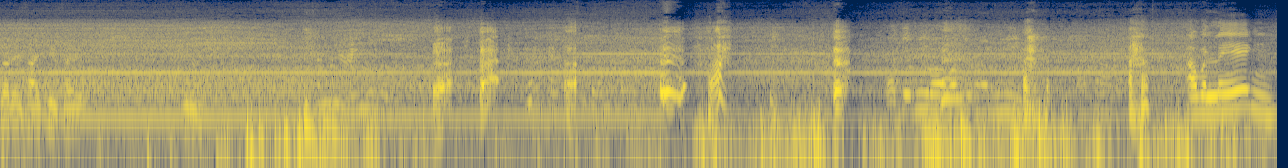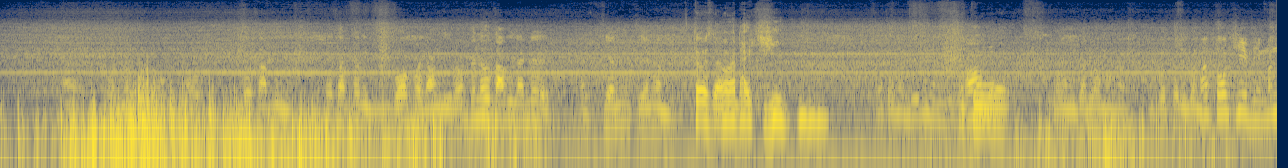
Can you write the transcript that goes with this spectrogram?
จะได้สายขีดสายที่ไหน ว่าเก็บนี่บ่ว่าเก็บมันนี่ เอาบันเลงโทรศัพท์มึงโทรศัพท์ตัวนี้บ่ค่อยดังดีบ่มันเป็นโทรศัพท์อีกอันเด้อไอ้เสียงเสียงมันโทรศัพท์มาถ่ายคลิปก็ตัวนั้นอยู่มันดังอยู่เอาตีลองกันลองมันกันกดตัวนี้ก่อนมาโต๊ะขีบนี่มัน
